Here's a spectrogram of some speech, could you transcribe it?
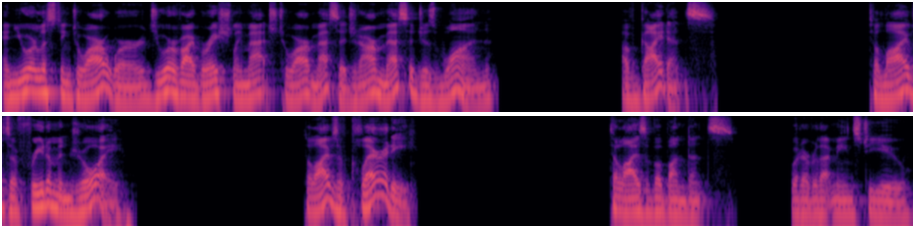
and you are listening to our words, you are vibrationally matched to our message. And our message is one of guidance to lives of freedom and joy, to lives of clarity, to lives of abundance, whatever that means to you.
